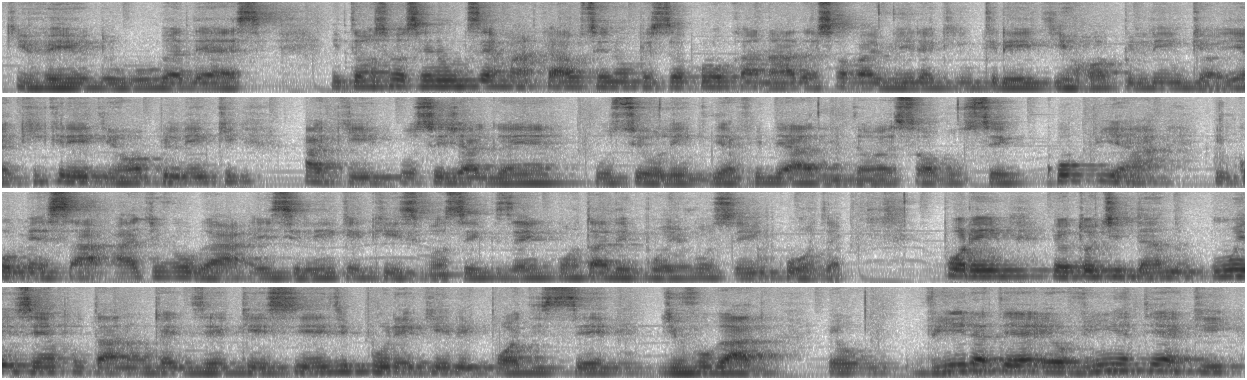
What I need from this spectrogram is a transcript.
que veio do Google DS. Então, se você não quiser marcar, você não precisa colocar nada, só vai vir aqui em Create Hop Link. Ó. E aqui Create Hop Link, aqui você já ganha o seu link de afiliado. Então, é só você copiar e começar a divulgar esse link aqui. Se você quiser encurtar depois, você encurta. Porém, eu estou te dando um exemplo, tá? Não quer dizer que esse Edipur aqui ele pode ser divulgado eu, vir até, eu vim até aqui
